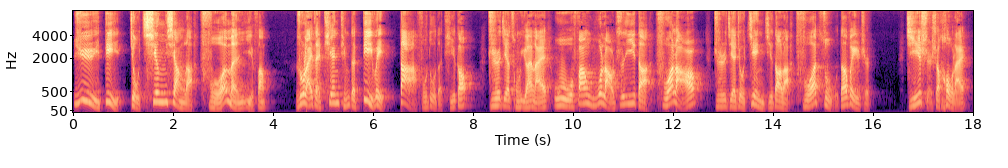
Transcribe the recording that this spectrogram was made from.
玉帝就倾向了佛门一方。如来在天庭的地位大幅度的提高，直接从原来五方五老之一的佛老，直接就晋级到了佛祖的位置。即使是后来。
